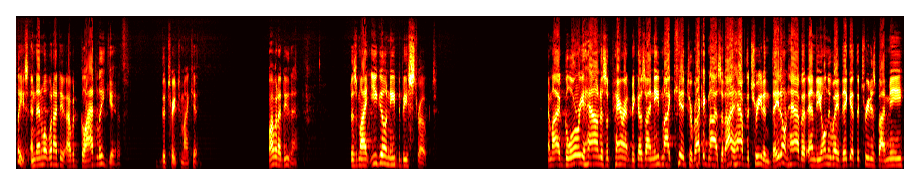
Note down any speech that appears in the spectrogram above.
Please. And then what would I do? I would gladly give the treat to my kid. Why would I do that? Does my ego need to be stroked? Am I a glory hound as a parent because I need my kid to recognize that I have the treat and they don't have it, and the only way they get the treat is by me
